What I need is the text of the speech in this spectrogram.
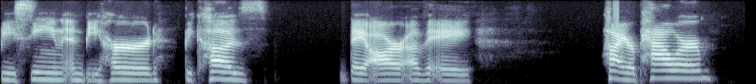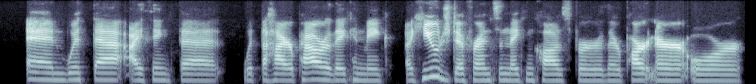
be seen and be heard because they are of a higher power. And with that, I think that with the higher power, they can make a huge difference and they can cause for their partner or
